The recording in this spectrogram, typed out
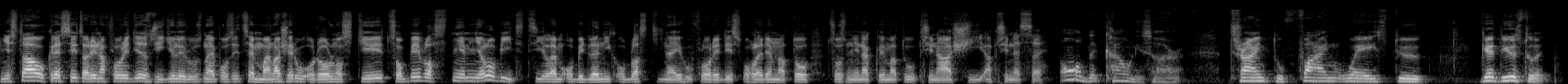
Města a okresy tady na Floridě zřídili různé pozice manažerů odolnosti, co by vlastně mělo být cílem obydlených oblastí na jihu Floridy s ohledem na to, co změna klimatu přináší a přinese. All the counties are trying to find ways to get used to it.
